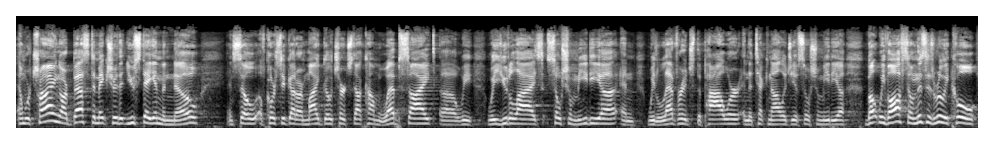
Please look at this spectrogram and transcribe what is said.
and we're trying our best to make sure that you stay in the know And so, of course, we've got our mygochurch.com website. Uh, we, we utilize social media and we leverage the power and the technology of social media. But we've also, and this is really cool,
